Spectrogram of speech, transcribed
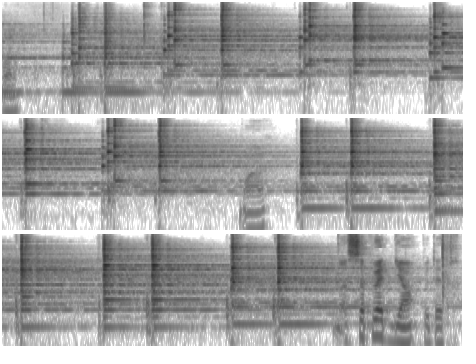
Voilà. Ça peut être bien, peut-être.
